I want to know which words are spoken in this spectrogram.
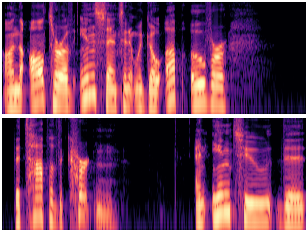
on the altar of incense and it would go up over the top of the curtain and into the,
